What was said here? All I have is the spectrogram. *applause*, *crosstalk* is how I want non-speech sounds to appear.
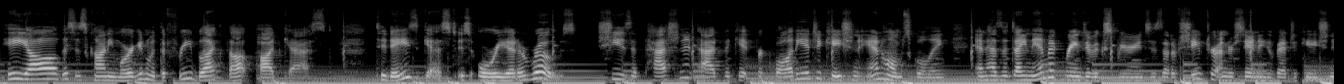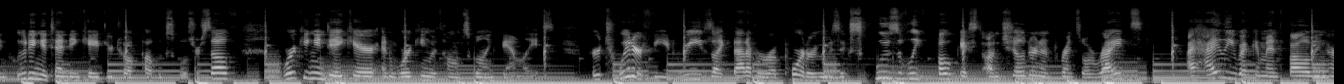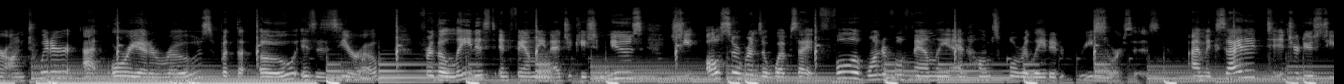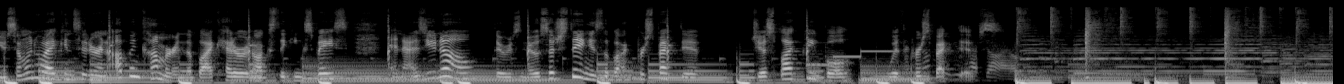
Hey y'all, this is Connie Morgan with the Free Black Thought Podcast. Today's guest is Orietta Rose. She is a passionate advocate for quality education and homeschooling and has a dynamic range of experiences that have shaped her understanding of education, including attending K 12 public schools herself, working in daycare, and working with homeschooling families. Her Twitter feed reads like that of a reporter who is exclusively focused on children and parental rights. I highly recommend following her on Twitter at Orietta Rose, but the O is a zero. For the latest in family and education news, she also runs a website full of wonderful family and homeschool related resources. I'm excited to introduce to you someone who I consider an up and comer in the Black heterodox thinking space. And as you know, there is no such thing as the Black perspective, just Black people with perspectives.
